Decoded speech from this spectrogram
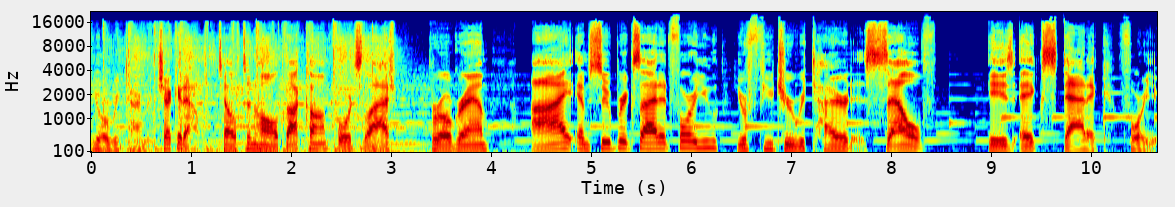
your retirement. Check it out, teltonhall.com forward slash program. I am super excited for you. Your future retired self is ecstatic for you.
